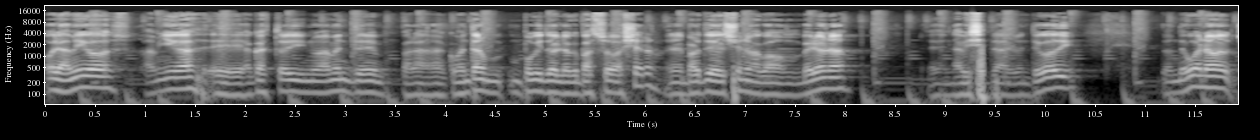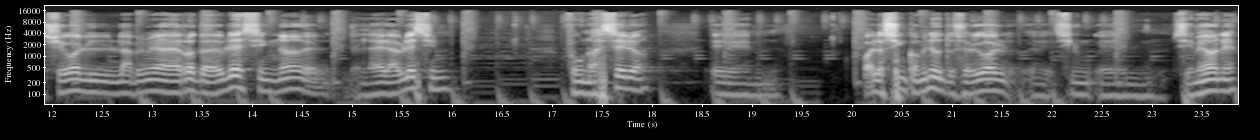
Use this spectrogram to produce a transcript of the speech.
Hola amigos, amigas, eh, acá estoy nuevamente para comentar un, poquito de lo que pasó ayer en el partido del Genoa con Verona, en la visita del Ventegodi, donde bueno, llegó la primera derrota de Blessing, ¿no? en la era Blessing, fue 1 a 0, eh, fue a los 5 minutos el gol, eh, Simeone,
